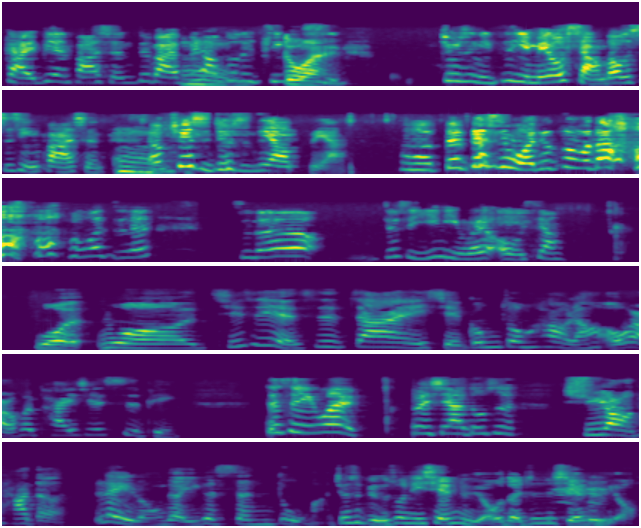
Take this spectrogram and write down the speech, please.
改变发生，对吧？非常多的惊喜。就是你自己没有想到的事情发生，嗯然后确实就是这样子呀，嗯、但但是我就做不到，我只能只能就是以你为偶像，我我其实也是在写公众号，然后偶尔会拍一些视频，但是因为因为现在都是需要它的内容的一个深度嘛，就是比如说你写旅游的，就是写旅游，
